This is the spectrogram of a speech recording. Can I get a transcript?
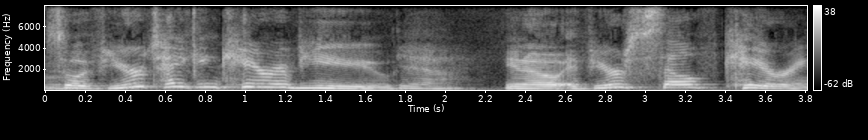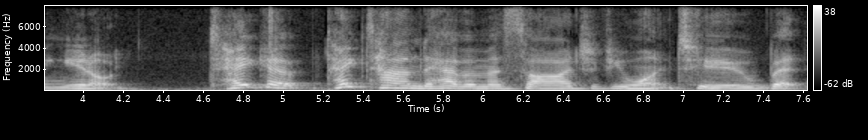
So if you're taking care of you, Yeah. you know, if you're self-caring, you know, take a take time to have a massage if you want to, but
